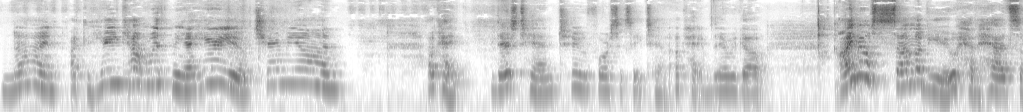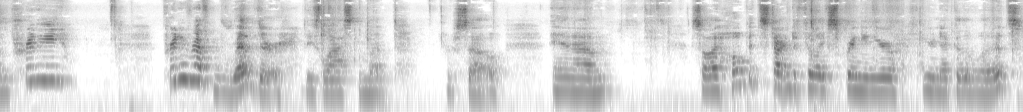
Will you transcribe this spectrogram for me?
nine. I can hear you counting with me. I hear you. Cheer me on. Okay, there's 10, 2, 4, 6, 8, 10. Okay, there we go. I know some of you have had some pretty, pretty rough weather these last month or so. And um, so I hope it's starting to feel like spring in your, your neck of the woods.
